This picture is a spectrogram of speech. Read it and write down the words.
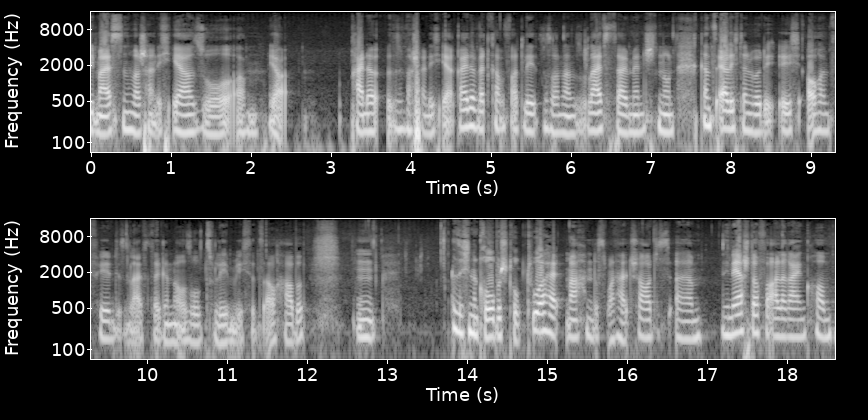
Die meisten wahrscheinlich eher so, ähm, ja, keine, sind wahrscheinlich eher keine Wettkampfathleten, sondern so Lifestyle-Menschen. Und ganz ehrlich, dann würde ich auch empfehlen, diesen Lifestyle genauso zu leben, wie ich es jetzt auch habe. Mhm. Sich eine grobe Struktur halt machen, dass man halt schaut, dass ähm, die Nährstoffe alle reinkommen,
